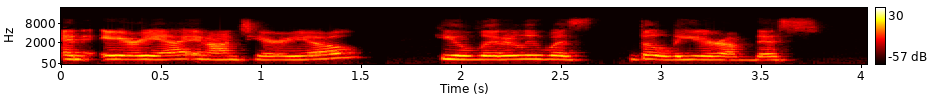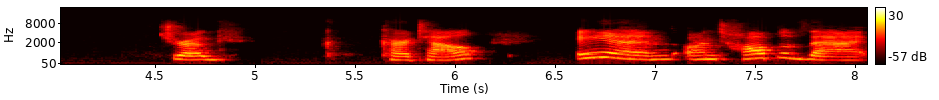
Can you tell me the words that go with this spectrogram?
an area in Ontario, he literally was the leader of this drug cartel. And on top of that,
